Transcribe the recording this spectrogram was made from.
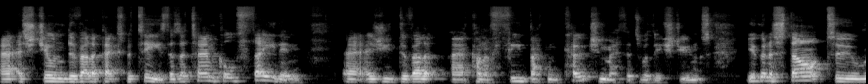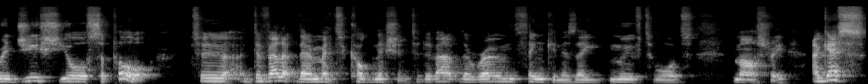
uh, as children develop expertise. There's a term called fading. Uh, as you develop uh, kind of feedback and coaching methods with these students, you're going to start to reduce your support to develop their metacognition, to develop their own thinking as they move towards mastery. I guess,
